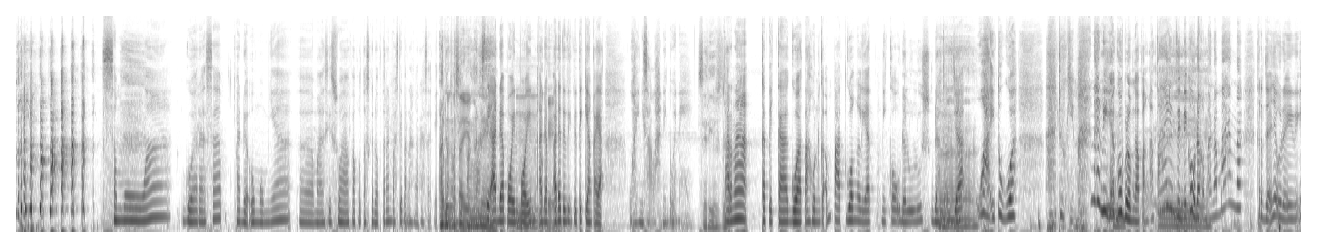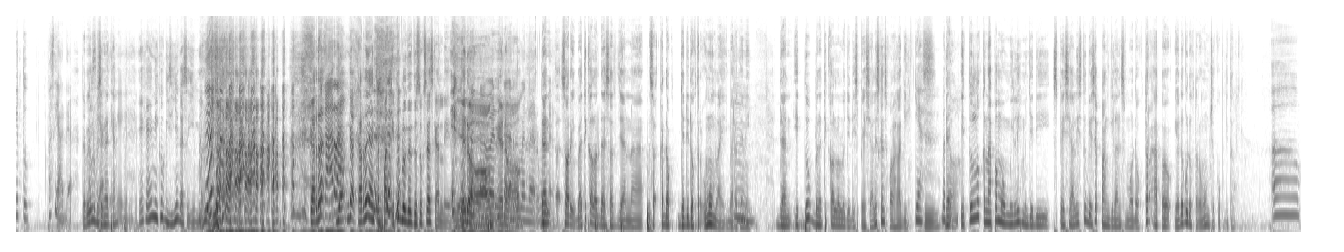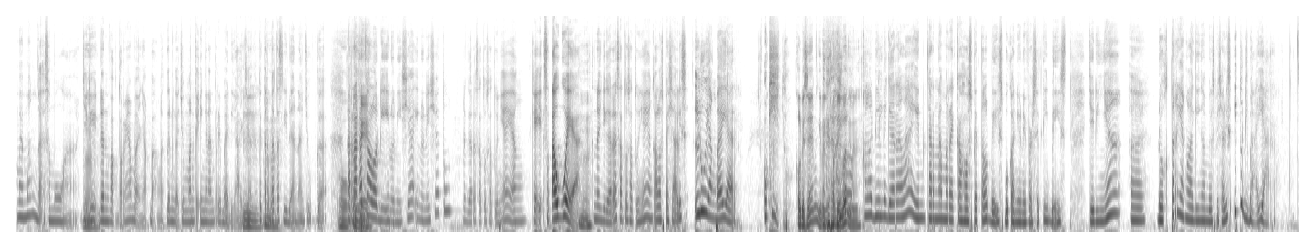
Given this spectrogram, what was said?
Semua gua rasa pada umumnya eh, mahasiswa fakultas kedokteran pasti pernah ngerasa kayak Ada ngerasain. persimpangannya. pasti ada poin-poin, Hmm, ada oke. ada titik-titik yang kayak wah ini salah nih gue nih. Serius tuh. Karena ketika gua tahun keempat gua ngelihat Niko udah lulus, udah kerja, Ah. wah itu gua aduh gimana nih ya gue belum ngapa-ngapain sih iya, Niko iya, udah iya. ke mana-mana, kerjanya udah ini itu. Pasti ada. Tapi lu Pasti bisa ada ngeliat kan, kayak gitu-gitu. ya kayaknya Niko gizinya gak seimbang. karena Sekarang. ya enggak karena yang cepat itu belum tentu sukses kan, Lin. Iya dong, Benar, iya dong. benar, Dan benar. eh, sorry, berarti kalau udah sarjana so- ke dok- jadi dokter umum lah ibaratnya Hmm. nih. Dan itu berarti kalau lo jadi spesialis kan sekolah lagi. Yes, Hmm. betul. Dan itu lo kenapa mau milih menjadi spesialis tuh biasanya panggilan semua dokter atau ya udah gue dokter umum cukup gitu. Memang nggak semua. Hmm. Jadi dan faktornya banyak banget dan nggak cuman keinginan pribadi aja, Hmm. tapi terbatas di dana juga. Oh, Karena kan kalau di Indonesia, Indonesia tuh negara satu-satunya yang kayak setahu gue ya, Hmm. negara satu-satunya yang kalau spesialis lu yang bayar. Oh gitu. Kalau biasanya emang gimana? Kalau di luar Kalau- gimana? Kalau di negara lain karena mereka hospital based bukan university based, jadinya eh, dokter yang lagi ngambil spesialis itu dibayar.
